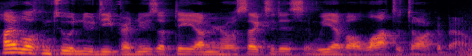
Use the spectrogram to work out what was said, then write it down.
Hi, and welcome to a new Decred news update. I'm your host Exodus, and we have a lot to talk about.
